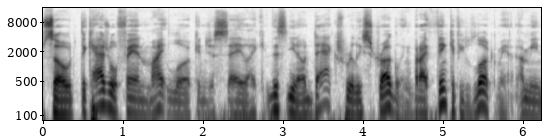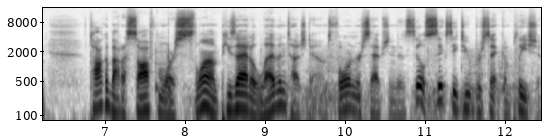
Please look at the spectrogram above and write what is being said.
So the casual fan might look and just say like this, you know, Dak's really struggling. But I think if you look, man, I mean, talk about a sophomore slump. He's at 11 touchdowns, four interceptions, and still 62% completion.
